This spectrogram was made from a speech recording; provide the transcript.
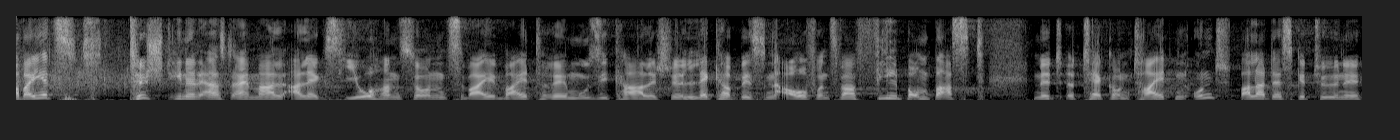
Aber jetzt tischt Ihnen erst einmal Alex Johansson zwei weitere musikalische Leckerbissen auf und zwar viel Bombast mit Attack on Titan und ballerdeske Töne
